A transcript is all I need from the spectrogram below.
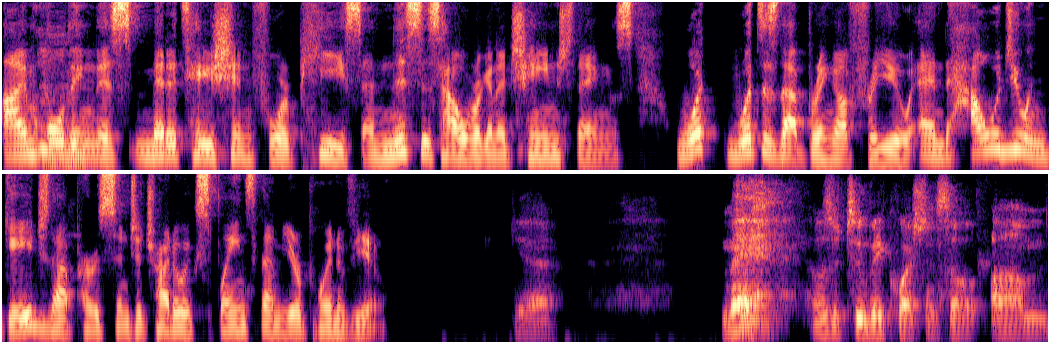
I'm mm-hmm. holding this meditation for peace and this is how we're going to change things. What what does that bring up for you and how would you engage that person to try to explain to them your point of view? Yeah. Man, those are two big questions. So um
